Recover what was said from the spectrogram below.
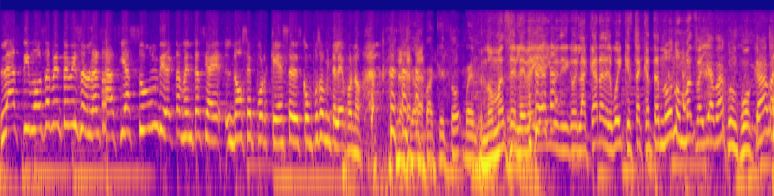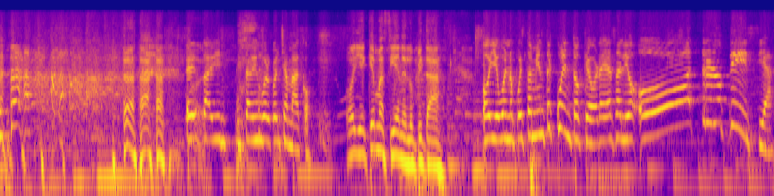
lastimosamente mi celular hacía zoom directamente hacia él. No sé por qué se descompuso mi teléfono. Ya empaquetó, bueno. nomás se le veía ahí, me digo, y la cara del güey que está cantando, no, nomás allá abajo en Jocaba. está bien, está bien huerco el chamaco. Oye, ¿qué más tiene, Lupita? Oye, bueno, pues también te cuento que ahora ya salió otra noticia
